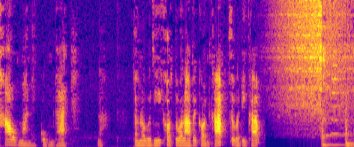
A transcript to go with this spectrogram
เข้ามาในกลุ่มได้นะสำหรับวันนี้ขอตัวลาไปก่อนครับ สวัสดีครับ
